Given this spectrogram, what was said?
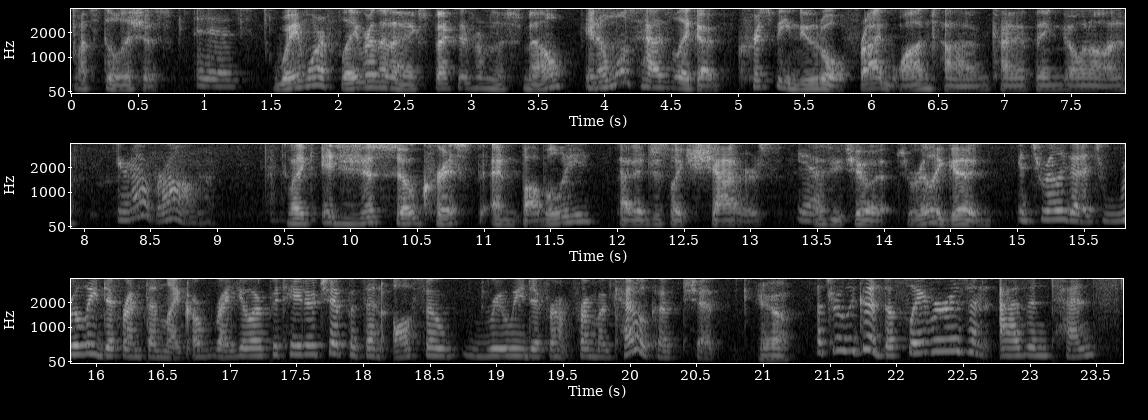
That's delicious. It is. Way more flavor than I expected from the smell. It almost has like a crispy noodle, fried wonton kind of thing going on. You're not wrong. Like it's just so crisp and bubbly that it just like shatters Yeah. as you chew it. It's really good. It's really good. It's really different than like a regular potato chip, but then also really different from a kettle cooked chip. Yeah. That's really good. The flavor isn't as intense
